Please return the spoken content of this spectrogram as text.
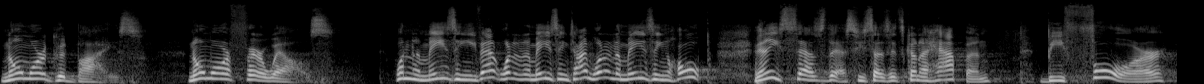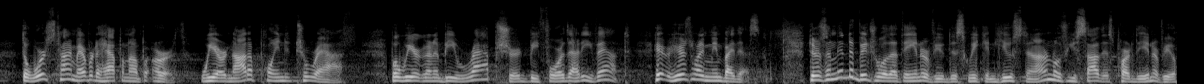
No more goodbyes, no more farewells. What an amazing event. What an amazing time. What an amazing hope. then he says this He says it's going to happen before the worst time ever to happen on earth. We are not appointed to wrath, but we are going to be raptured before that event. Here, here's what I mean by this. There's an individual that they interviewed this week in Houston. I don't know if you saw this part of the interview.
